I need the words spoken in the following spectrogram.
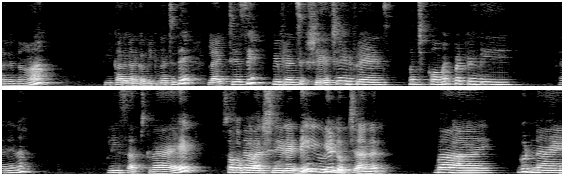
సరేనా? ఈ కథ కనుక మీకు నచ్చితే లైక్ చేసి మీ ఫ్రెండ్స్కి షేర్ చేయండి ఫ్రెండ్స్. మంచి కామెంట్ పెట్టండి. సరేనా? Please subscribe Swapnavarshini Reddy YouTube channel. Bye. Good night.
